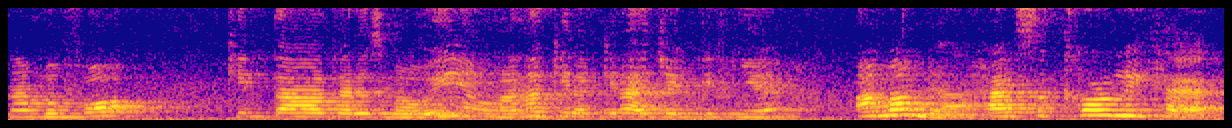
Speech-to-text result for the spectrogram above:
Number four kita garis bawahi yang mana kira-kira adjektifnya. Amanda has a curly hair.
